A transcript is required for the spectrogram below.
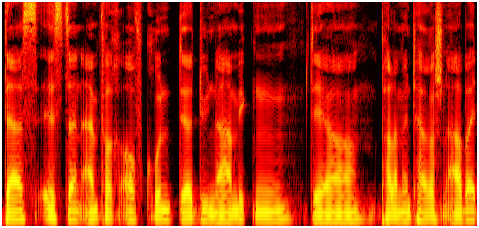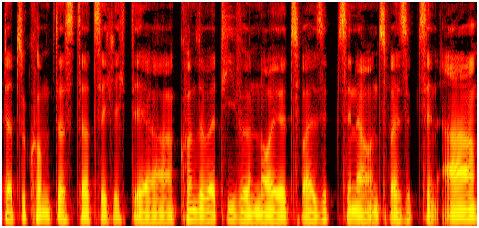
dass es dann einfach aufgrund der Dynamiken der parlamentarischen Arbeit dazu kommt, dass tatsächlich der konservative neue 217er und 217a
